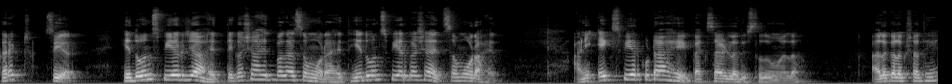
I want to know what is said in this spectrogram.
करेक्ट सियर हे दोन स्पियर जे आहेत ते कसे आहेत बघा? समोर आहेत. हे दोन स्पियर कसे आहेत? समोर आहेत. आणि एक स्पियर कुठं आहे? बॅक साईडला दिसतो तुम्हाला. आलं का लक्षात हे?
